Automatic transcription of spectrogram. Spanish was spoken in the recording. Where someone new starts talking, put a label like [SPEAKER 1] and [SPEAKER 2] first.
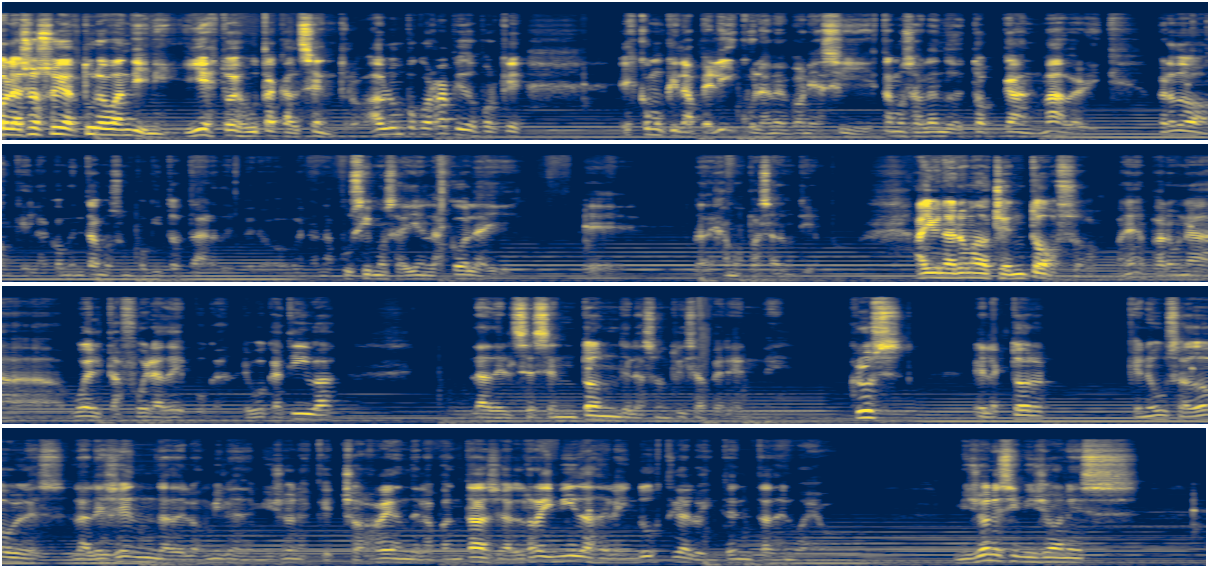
[SPEAKER 1] Hola, yo soy Arturo Bandini y esto es Butaca al Centro. Hablo un poco rápido porque es como que la película me pone así. Estamos hablando de Top Gun Maverick. Perdón que la comentamos un poquito tarde, pero bueno, la pusimos ahí en la cola y eh, la dejamos pasar un tiempo. Hay un aroma ochentoso ¿eh? para una vuelta fuera de época, evocativa, la del sesentón de la sonrisa perenne. Cruz, el actor que no usa dobles, la leyenda de los miles de millones que chorrean de la pantalla, el rey Midas de la industria lo intenta de nuevo. Millones y millones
